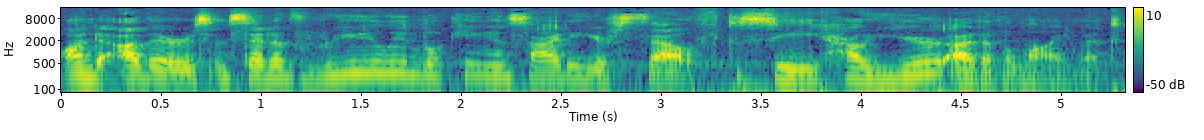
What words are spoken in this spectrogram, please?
onto others instead of really looking inside of yourself to see how you're out of alignment.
